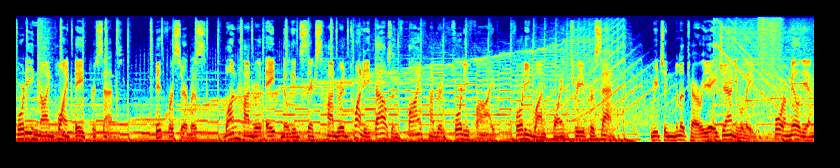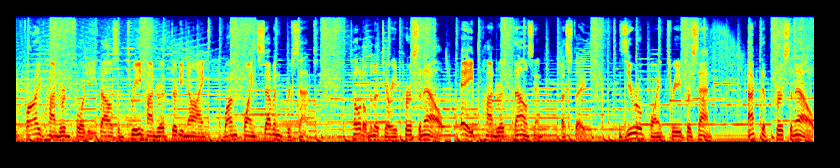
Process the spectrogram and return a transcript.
49.8%. Fit for service, 108,620,545, 41.3% reaching military age annually, 4,540,339, 1.7%. Total military personnel, 800,000, a state, 0.3%. Active personnel,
